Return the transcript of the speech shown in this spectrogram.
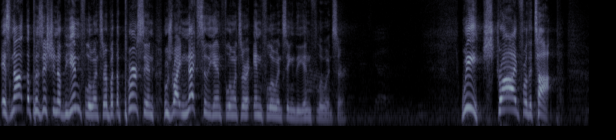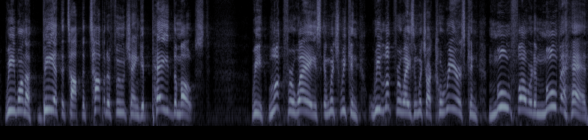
is not the position of the influencer, but the person who's right next to the influencer influencing the influencer. We strive for the top. We want to be at the top, the top of the food chain, get paid the most. We look for ways in which we can, we look for ways in which our careers can move forward and move ahead.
